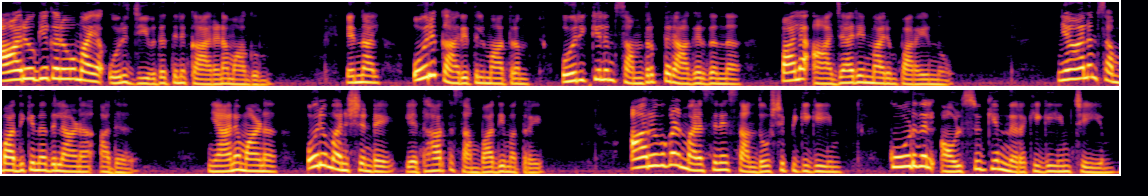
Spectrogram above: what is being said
ആരോഗ്യകരവുമായ ഒരു ജീവിതത്തിന് കാരണമാകും. എന്നാൽ ഒരു കാര്യത്തിൽ മാത്രം ഒരിക്കലും സംതൃപ്തരാകരുതെന്ന് പല ആചാര്യന്മാരും പറയുന്നു. ജ്ഞാനം സമ്പാദിക്കുന്നതിലാണ് അത്. ജ്ഞാനമാണ് ഒരു മനുഷ്യന്റെ യഥാർത്ഥ സമ്പാദ്യമത്രേ. അറിവുകൾ മനസ്സിനെ സന്തോഷിപ്പിക്കുകയും കൂടുതൽ ഔത്സുക്യം നിറയ്ക്കുകയും ചെയ്യും.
